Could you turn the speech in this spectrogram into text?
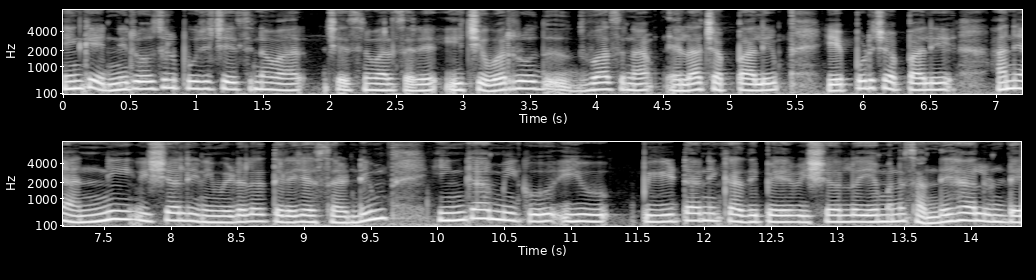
ఇంకా ఎన్ని రోజులు పూజ చేసిన వారు చేసిన వారు సరే ఈ చివరి రోజు ఉద్వాసన ఎలా చెప్పాలి? ఎప్పుడు చెప్పాలి? అనే అన్ని విషయాలు నేను వీడియోలో తెలియజేస్తాండి ఇంకా మీకు ఈ పీఠాన్ని కదిపే విషయంలో ఏమైనా సందేహాలు ఉంటే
